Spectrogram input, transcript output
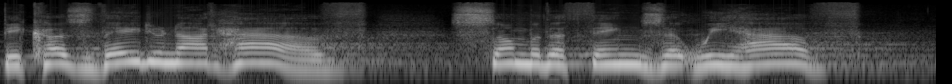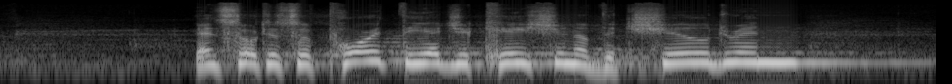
because they do not have some of the things that we have. And so, to support the education of the children,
